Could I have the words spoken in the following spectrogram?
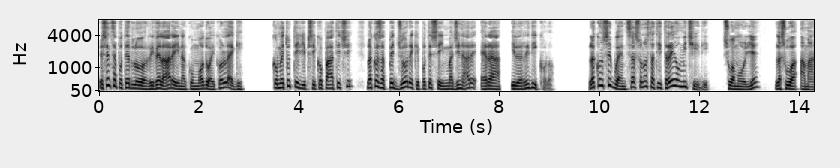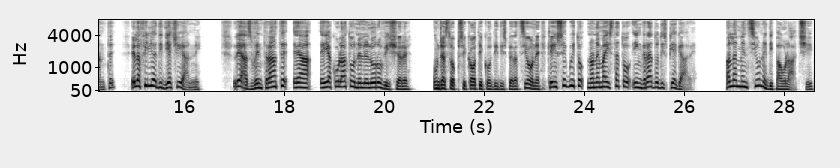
e senza poterlo rivelare in alcun modo ai colleghi. Come tutti gli psicopatici, la cosa peggiore che potesse immaginare era il ridicolo. La conseguenza sono stati tre omicidi, sua moglie, la sua amante e la figlia di dieci anni. Le ha sventrate e ha eiaculato nelle loro viscere, un gesto psicotico di disperazione che in seguito non è mai stato in grado di spiegare. Alla menzione di Paolacci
